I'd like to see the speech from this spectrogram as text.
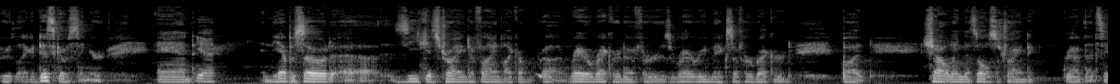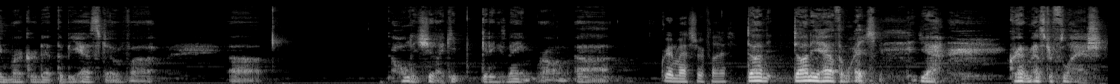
who's like a disco singer, and Yeah. in the episode uh, Zeke is trying to find like a uh, rare record of hers, a rare remix of her record, but Shaolin is also trying to grab that same record at the behest of. Uh, uh, holy shit! I keep getting his name wrong. Uh, Grandmaster Flash. Don, Donny Hathaway. yeah. Grandmaster Flash,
